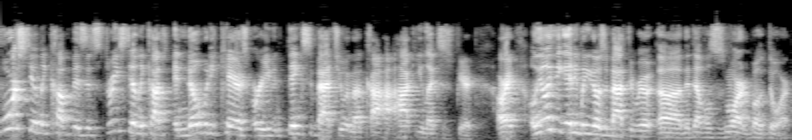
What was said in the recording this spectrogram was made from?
four Stanley Cup visits, three Stanley Cups, and nobody cares or even thinks about you in the hockey Lexusphere. All right. Well, the only thing anybody knows about the uh, the Devils is Martin Brodeur.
